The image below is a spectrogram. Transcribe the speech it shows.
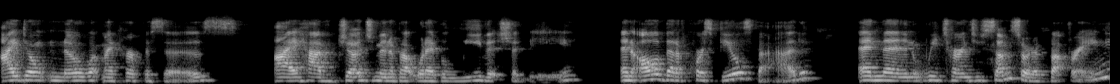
I don't know what my purpose is. I have judgment about what I believe it should be. And all of that, of course, feels bad. And then we turn to some sort of buffering.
